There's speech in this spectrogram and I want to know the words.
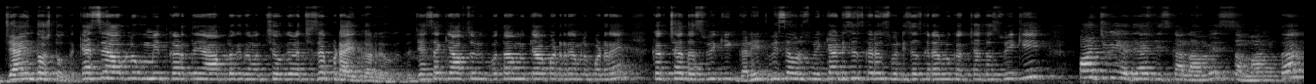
जय हिंद दोस्तों तो कैसे आप लोग उम्मीद करते हैं? आप लोग एकदम अच्छे हो गए अच्छे से पढ़ाई कर रहे होगे। तो जैसा कि आप सभी को पता है, हम क्या पढ़ रहे हैं? हम लोग पढ़ रहे हैं कक्षा दसवीं की गणित विषय और उसमें क्या डिस्कस करें? उसमें डिस्कस करें हम लोग कक्षा दसवीं की पांचवी अध्याय, जिसका नाम है समांतर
